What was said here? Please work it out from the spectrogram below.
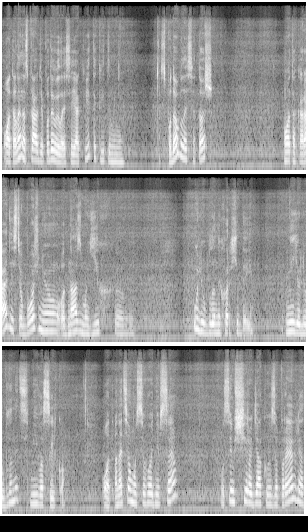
От, але насправді подивилася, як квіти, квіти мені сподобалися. Тож, отака радість, обожнюю, одна з моїх е, улюблених орхідей. Мій улюбленець, мій Василько. От, а на цьому сьогодні все. Усім щиро дякую за перегляд.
